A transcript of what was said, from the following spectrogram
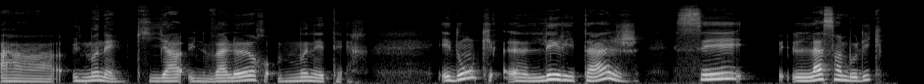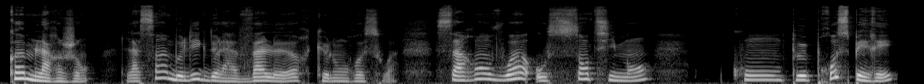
a une monnaie, qui a une valeur monétaire. Et donc euh, l'héritage, c'est la symbolique comme l'argent la symbolique de la valeur que l'on reçoit. Ça renvoie au sentiment qu'on peut prospérer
